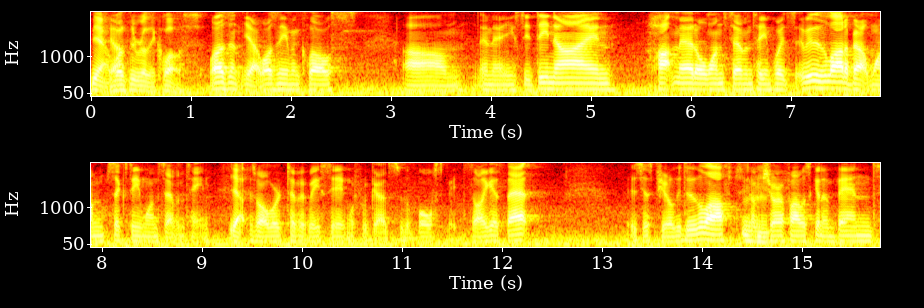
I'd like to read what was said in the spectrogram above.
yeah, it yeah. wasn't really close. Wasn't, yeah, wasn't even close. Um, and then you see D9, hot metal 117.6. There's a lot about 116, 117 Yep. is what we're typically seeing with regards to the ball speed. So I guess that is just purely due to the loft. Mm-hmm. I'm sure if I was going to bend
